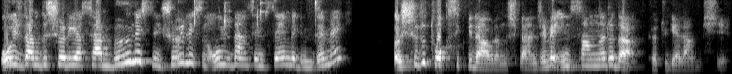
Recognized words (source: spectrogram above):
O yüzden dışarıya sen böylesin, şöylesin, o yüzden seni sevmedim demek aşırı toksik bir davranış bence ve insanları da kötü gelen bir şey.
